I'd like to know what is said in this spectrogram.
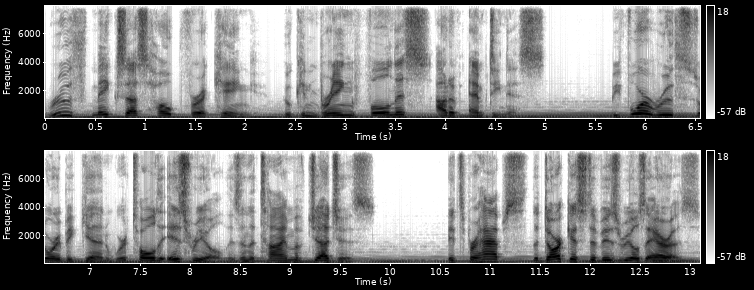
Ruth makes us hope for a king who can bring fullness out of emptiness. Before Ruth's story begins, we're told Israel is in the time of Judges. It's perhaps the darkest of Israel's eras,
